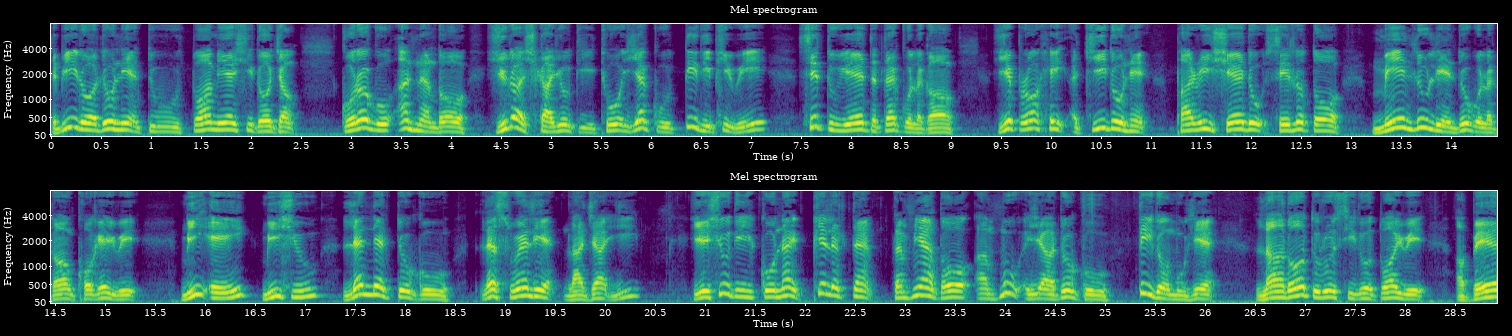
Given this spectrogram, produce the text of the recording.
တပည့်တော်တို့နှင့်အတူတွားမြဲရှိသောကြောင့်ကိုရောကိုအနှံသောယူဒရှကာယုတ်သည်ထိုအရက်ကိုတည်တည်ဖြစ်၍စစ်သူရဲ့တသက်ကို၎င်းယေဘရဟိတ်အကြီးတို့နှင့်ပါရိရှဲတို့ဆေလွတ်သော မင်းလူလင်တို့ကို၎င်းခေါ်ခဲ့၍မိအိမ်မိရှုလက်နက်တို့ကိုလက်ဆွဲလျက်လာကြ၏ယေရှုသည်ကိုယ်၌ဖြစ်လက်တံသမျှသောအမှုအရာတို့ကိုတည်တော်မူလျက်လာသောသူတို့စီတို့တွား၍အဘယ်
